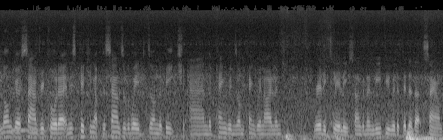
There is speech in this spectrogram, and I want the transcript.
longer sound recorder and it's picking up the sounds of the waves on the beach and the penguins on Penguin Island really clearly. So I'm going to leave you with a bit of that sound.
